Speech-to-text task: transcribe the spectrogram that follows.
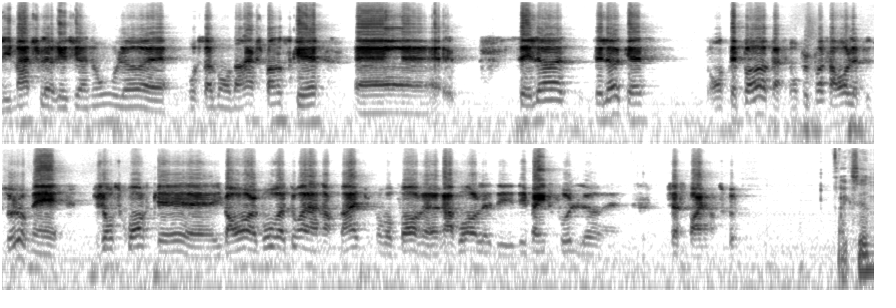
les matchs régionaux là, au secondaire, je pense que c'est là, c'est là que on ne sait pas parce qu'on peut pas savoir le futur, mais j'ose croire qu'il va y avoir un beau retour à la normale et qu'on va pouvoir avoir des, des, bains de foule. J'espère en tout cas. Excellent.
